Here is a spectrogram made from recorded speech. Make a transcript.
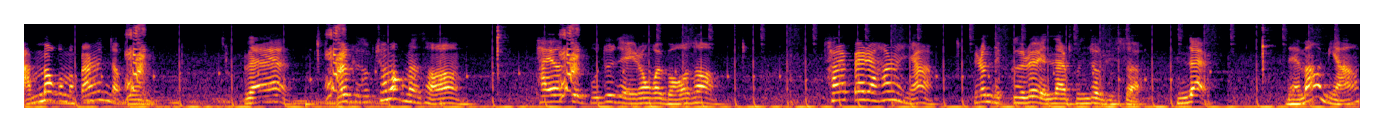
안 먹으면 빠진다고. 왜? 왜 계속 처먹으면서 다이어트 보조제 이런 걸 먹어서 살 빼려 하느냐 이런 댓글을 옛날에 본 적이 있어요. 근데 내 마음이야.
